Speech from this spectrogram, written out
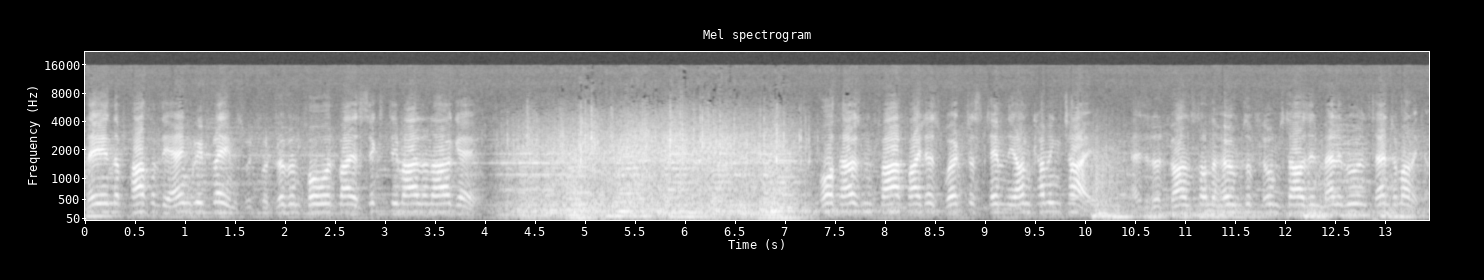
lay in the path of the angry flames which were driven forward by a 60 mile an hour gale. 4,000 firefighters worked to stem the oncoming tide as it advanced on the homes of film stars in Malibu and Santa Monica.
